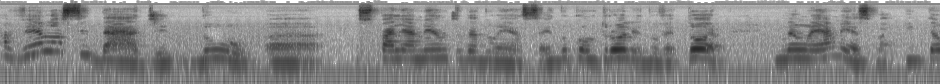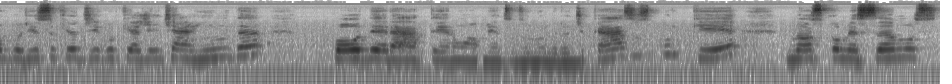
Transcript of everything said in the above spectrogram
A velocidade do uh, espalhamento da doença e do controle do vetor não é a mesma. Então, por isso que eu digo que a gente ainda poderá ter um aumento do número de casos, porque nós começamos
